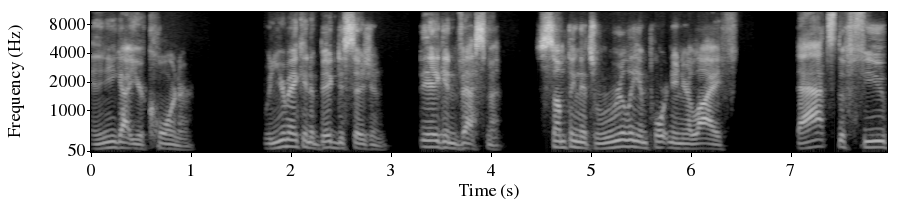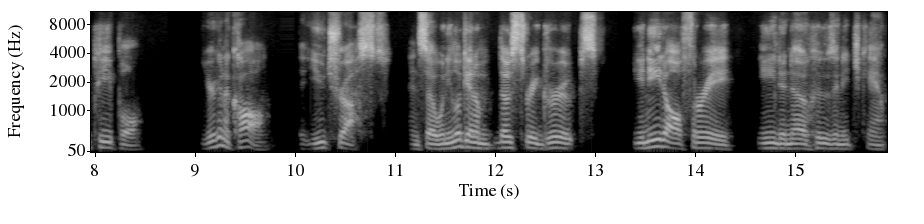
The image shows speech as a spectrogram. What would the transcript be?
And then you got your corner. When you're making a big decision, big investment, something that's really important in your life, that's the few people you're going to call that you trust. And so when you look at them, those three groups, you need all three. You need to know who's in each camp.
